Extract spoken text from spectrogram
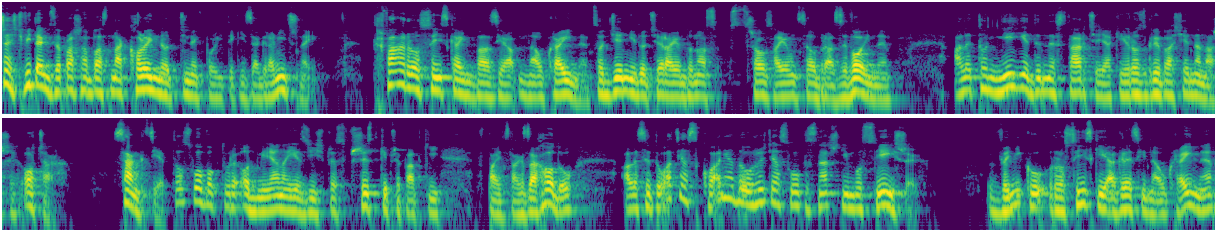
Cześć, witam i zapraszam Was na kolejny odcinek Polityki Zagranicznej. Trwa rosyjska inwazja na Ukrainę. Codziennie docierają do nas wstrząsające obrazy wojny. Ale to nie jedyne starcie, jakie rozgrywa się na naszych oczach. Sankcje to słowo, które odmieniane jest dziś przez wszystkie przypadki w państwach Zachodu, ale sytuacja skłania do użycia słów znacznie mocniejszych. W wyniku rosyjskiej agresji na Ukrainę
